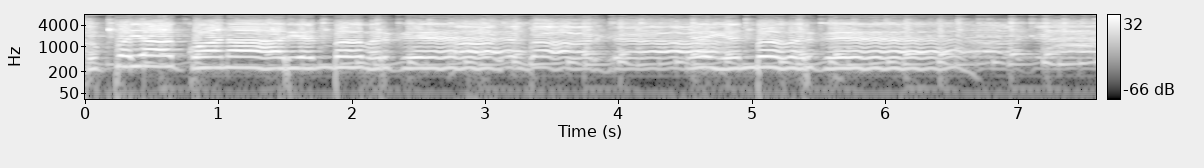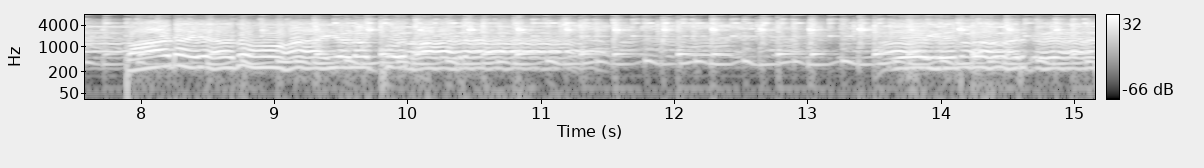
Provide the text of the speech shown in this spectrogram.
சுப்பையா கோனார் என்பவர்க்கு. என்பவர்க்கு. என்பவர்க்கு. பாடையதும் இழப்புதார. என்பவர்க்கு.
